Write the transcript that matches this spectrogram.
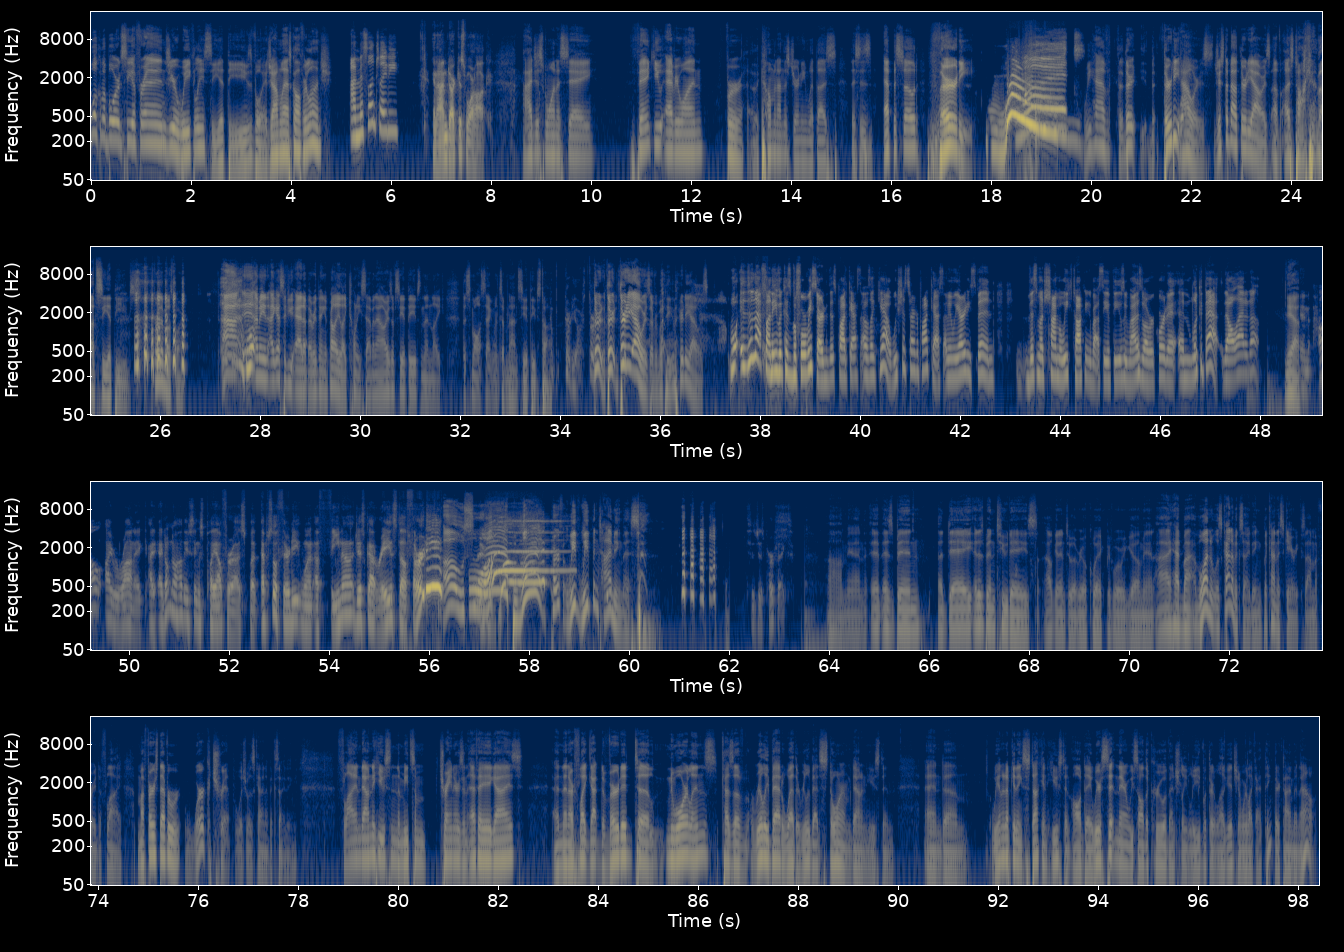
Welcome aboard, Sea of Friends, your weekly Sea of Thieves voyage. I'm last call for lunch. I'm Miss Lunch Lady. And I'm Darkest Warhawk. I just want to say thank you, everyone, for uh, coming on this journey with us. This is episode 30. What? We have th- thir- th- 30 hours, just about 30 hours of us talking about Sea of Thieves for the most part. Uh, eh, I mean, I guess if you add up everything, it's probably like 27 hours of Sea of Thieves and then like the small segments of non Sea of Thieves talk. 30 hours. 30, 30, 30 hours, everybody. 30 hours. Well, isn't that funny? Because before we started this podcast, I was like, yeah, we should start a podcast. I mean, we already spend this much time a week talking about Sea of Thieves. We might as well record it. And look at that. It all added up. Yeah. And how ironic. I, I don't know how these things play out for us, but episode 30, when Athena just got raised to 30? Oh, snap. What? What? Perfect. We've we've been timing this. This is just perfect. Oh man, it has been a day. It has been two days. I'll get into it real quick before we go, man. I had my one. It was kind of exciting, but kind of scary because I'm afraid to fly. My first ever work trip, which was kind of exciting. Flying down to Houston to meet some trainers and FAA guys, and then our flight got diverted to New Orleans because of really bad weather, really bad storm down in Houston, and um, we ended up getting stuck in Houston all day. We were sitting there and we saw the crew eventually leave with their luggage, and we're like, I think they're timing out.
